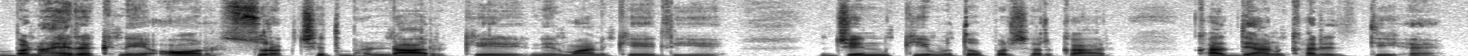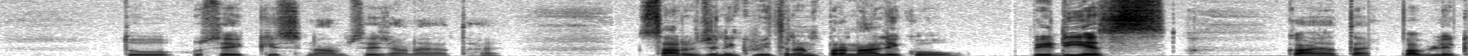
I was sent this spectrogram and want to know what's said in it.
बनाए रखने और सुरक्षित भंडार के निर्माण के लिए जिन कीमतों पर सरकार खाद्यान्न खरीदती है तो उसे किस नाम से जाना जाता है? सार्वजनिक वितरण प्रणाली को पीडीएस कहा जाता है, पब्लिक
